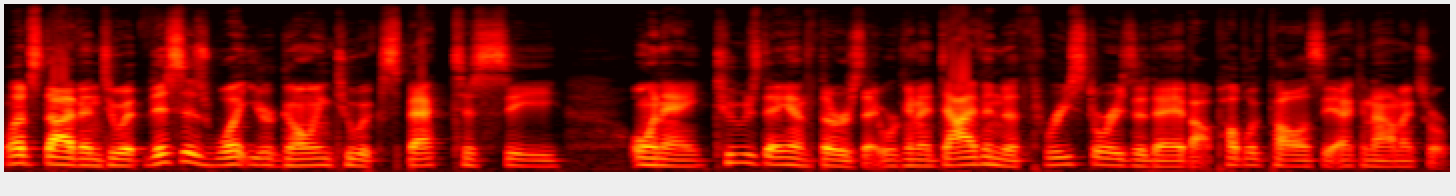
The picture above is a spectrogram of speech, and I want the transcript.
let's dive into it. This is what you're going to expect to see on a Tuesday and Thursday. We're going to dive into three stories a day about public policy, economics, or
